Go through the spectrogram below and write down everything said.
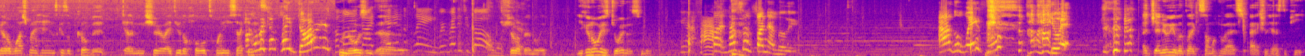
Gotta wash my hands because of COVID. Gotta make sure I do the whole 20 seconds. Oh, we can play darts! Come Who on, knows, guys. uh, Get in the plane. We're ready to go. Shut up, Emily. You can always join us, you know. Yeah, have fun. Have some fun, Emily. Out of the way, fool! Do it. I genuinely look like someone who actually has to pee.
